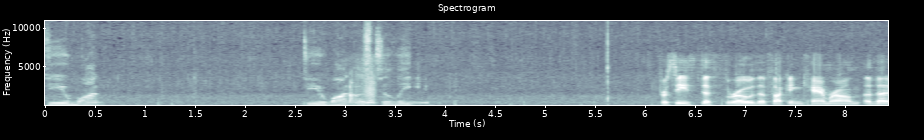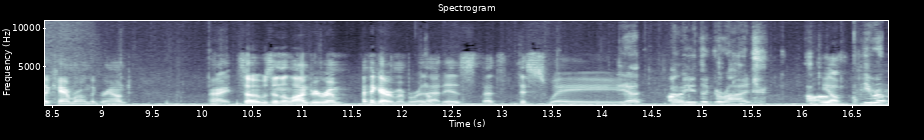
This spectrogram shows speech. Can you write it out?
Do you want? Do you want us to leave? Proceeds to throw the fucking camera on uh, the camera on the ground. All right, so it was in the laundry room. I think I remember where Yep. that is. That's this way. Yeah, probably the garage. Um, Yep. He wrote.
